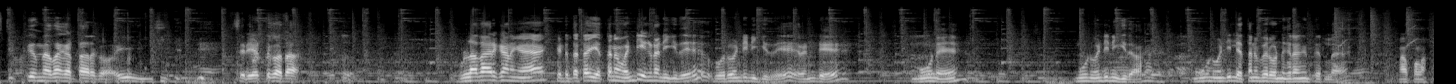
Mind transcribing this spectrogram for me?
ஸ்டிக் இருந்தால் தான் கரெக்டாக இருக்கும். சரி எடுத்துக்கோதா உள்ளதான் இருக்கானுங்க. கிட்டத்தட்ட எத்தனை வண்டி எங்கடா நிக்குது? ஒரு வண்டி நிக்குது. ரெண்டு மூணு. மூணு வண்டி நிக்குதா? மூணு வண்டியில் எத்தனை பேர் வந்துக்கிறாங்கன்னு தெரியல. பார்ப்பலாம்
